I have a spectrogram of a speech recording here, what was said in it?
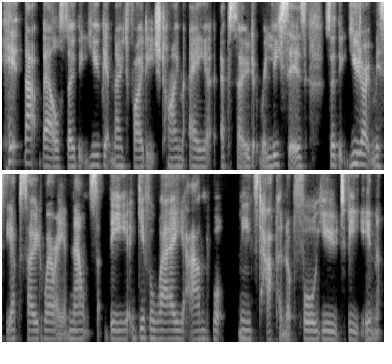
hit that bell so that you get notified each time a episode releases so that you don't miss the episode where I announce the giveaway and what needs to happen for you to be in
